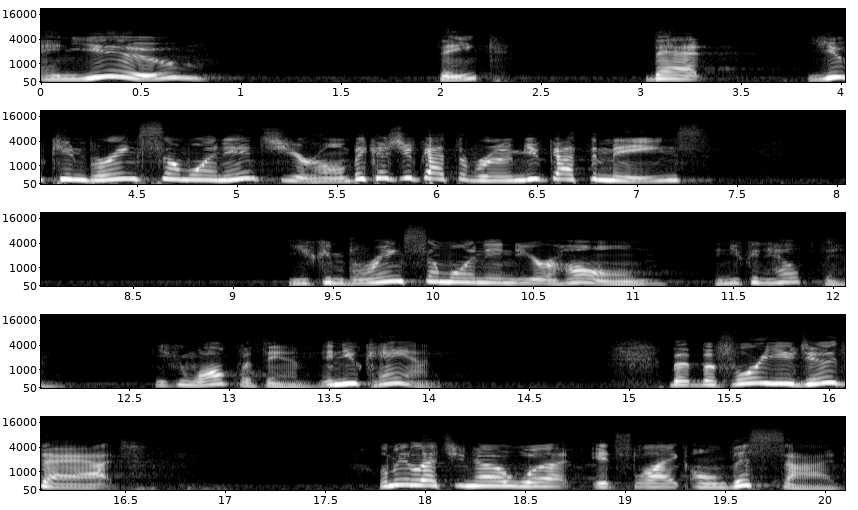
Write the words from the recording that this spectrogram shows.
And you think that you can bring someone into your home because you've got the room, you've got the means. You can bring someone into your home and you can help them. You can walk with them, and you can. But before you do that, let me let you know what it's like on this side,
